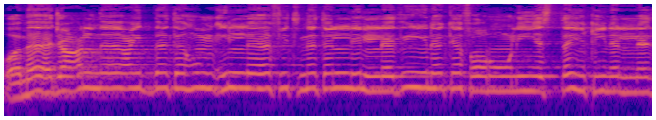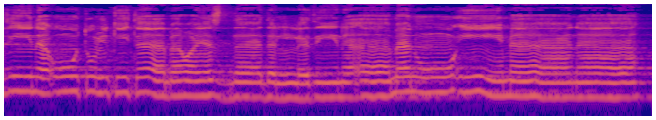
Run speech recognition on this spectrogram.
وما جعلنا عدتهم إلا فتنة للذين كفروا ليستيقن الذين أوتوا الكتاب ويزداد الذين آمنوا إيماناً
